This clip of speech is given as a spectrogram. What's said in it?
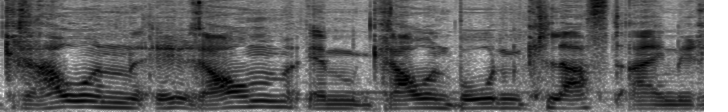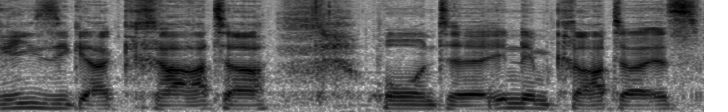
grauen Raum, im grauen Boden klafft ein riesiger Krater und äh, in dem Krater ist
